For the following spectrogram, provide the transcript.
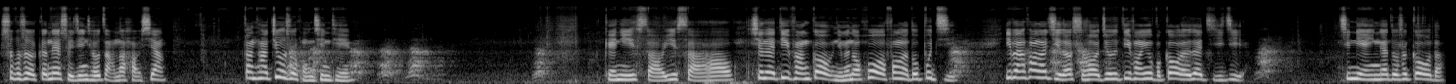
是不是跟那水晶球长得好像？但它就是红蜻蜓。给你扫一扫，现在地方够，你们的货放的都不挤，一般放的挤的时候就是地方又不够了，又再挤挤。今年应该都是够的，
